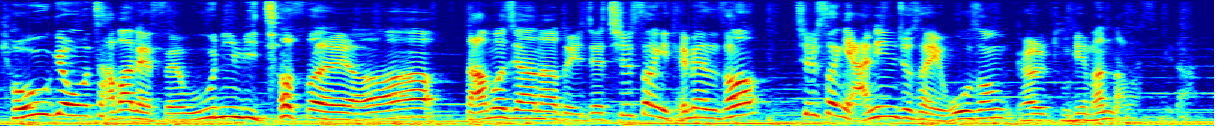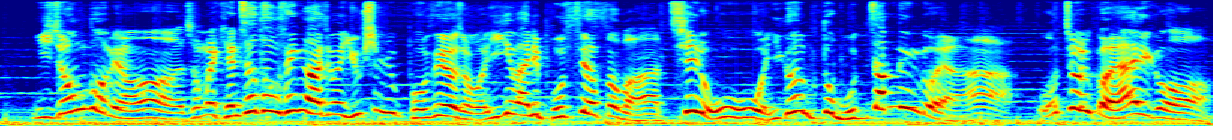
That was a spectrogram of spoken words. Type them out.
겨우겨우 잡아냈어요. 운이 미쳤어요. 나머지 하나도 이제 칠성이 되면서 칠성이 아닌 주사위 5성 별 두 개만 남았습니다. 이 정도면 정말 괜찮다고 생각하지만 66 보세요 저거. 이게 많이 보스였어 봐. 755 이건 또 못 잡는 거야. 어쩔 거야 이거.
